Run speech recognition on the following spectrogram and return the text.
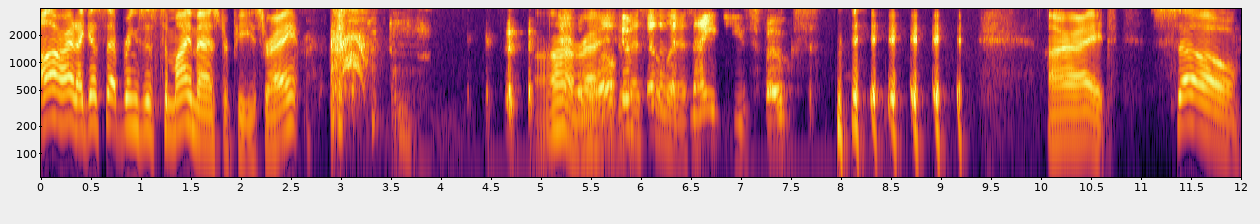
All right, I guess that brings us to my masterpiece, right? All right. Welcome to the '90s, folks. All right. So,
